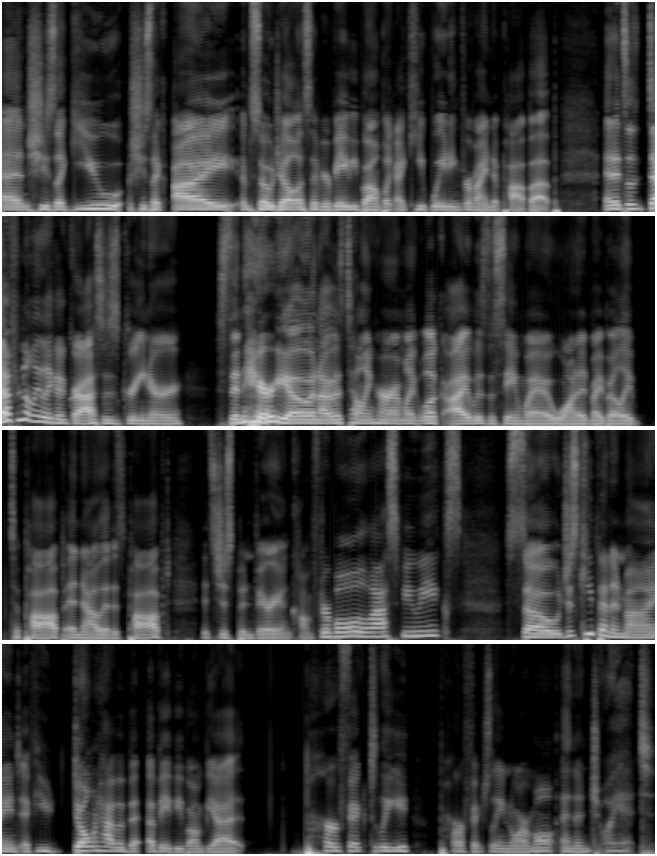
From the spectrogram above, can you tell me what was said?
And she's like, You she's like, I am so jealous of your baby bump. Like I keep waiting for mine to pop up. And it's a, definitely like a grass is greener scenario. And I was telling her, I'm like, look, I was the same way. I wanted my belly to pop. And now that it's popped, it's just been very uncomfortable the last few weeks. So just keep that in mind. If you don't have a, a baby bump yet, perfectly, perfectly normal and enjoy it.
